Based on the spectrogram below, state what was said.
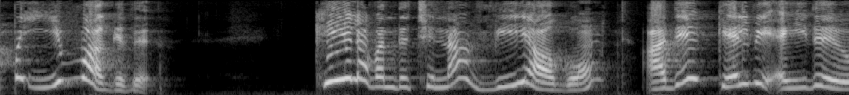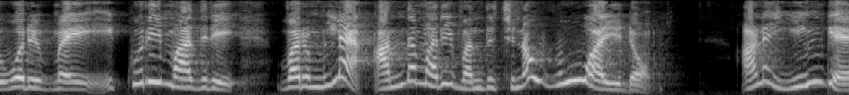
அப்போ இவ்வாகுது கீழே வந்துச்சுன்னா வி ஆகும். அதே கேள்வி இது ஒரு குறி மாதிரி வரும்ல அந்த மாதிரி வந்துச்சுன்னா ஊ ஆயிடும். ஆனால் இங்கே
